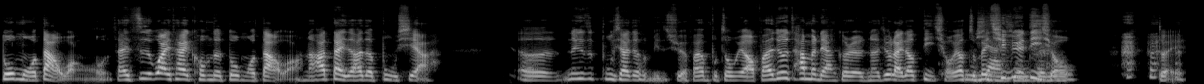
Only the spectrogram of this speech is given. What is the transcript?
多魔大王哦，来自外太空的多魔大王，然后他带着他的部下，呃，那个是部下叫什么名字去了？反正不重要，反正就是他们两个人呢就来到地球，要准备侵略地球。对，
